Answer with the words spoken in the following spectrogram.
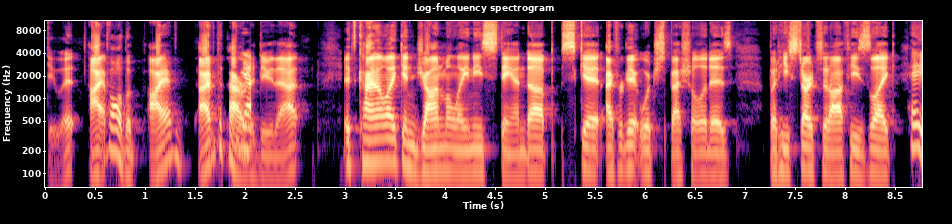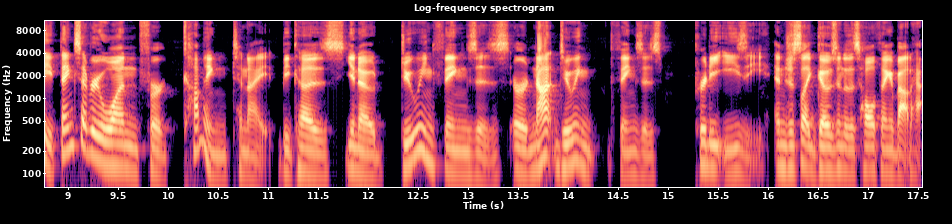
do it. I have all the I have I have the power yeah. to do that. It's kind of like in John Mulaney's stand-up skit. I forget which special it is, but he starts it off. He's like, "Hey, thanks everyone for coming tonight because, you know, doing things is or not doing things is pretty easy and just like goes into this whole thing about how,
